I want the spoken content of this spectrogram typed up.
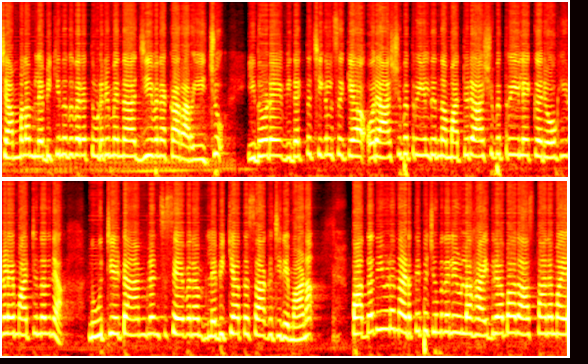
ശമ്പളം ലഭിക്കുന്നതുവരെ തുടരുമെന്ന് ജീവനക്കാർ അറിയിച്ചു. ഇതോടെ വിദഗ്ധ ചികിത്സയ്ക്ക് ഒരു ആശുപത്രിയിൽ നിന്ന് മറ്റൊരു ആശുപത്രിയിലേക്ക് രോഗികളെ മാറ്റുന്നതിന് നൂറ്റിയെട്ട് ആംബുലൻസ് സേവനം ലഭിക്കാത്ത സാഹചര്യമാണ്. പദ്ധതിയുടെ നടത്തിപ്പ് ചുമതലയുള്ള ഹൈദരാബാദ് ആസ്ഥാനമായ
